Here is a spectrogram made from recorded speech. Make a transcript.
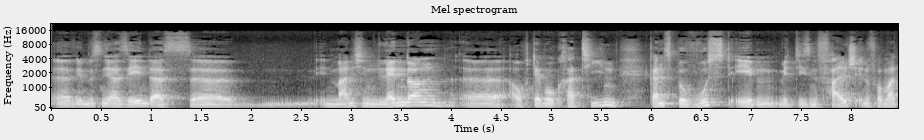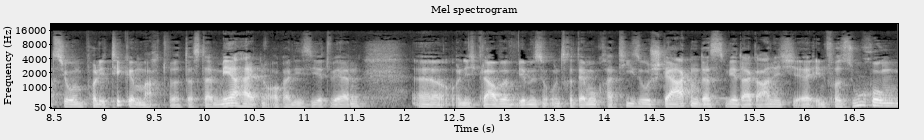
Äh, wir müssen ja sehen, dass äh, in manchen Ländern, äh, auch Demokratien, ganz bewusst eben mit diesen Falschinformationen Politik gemacht wird, dass da Mehrheiten organisiert werden. Und ich glaube, wir müssen unsere Demokratie so stärken, dass wir da gar nicht in Versuchung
